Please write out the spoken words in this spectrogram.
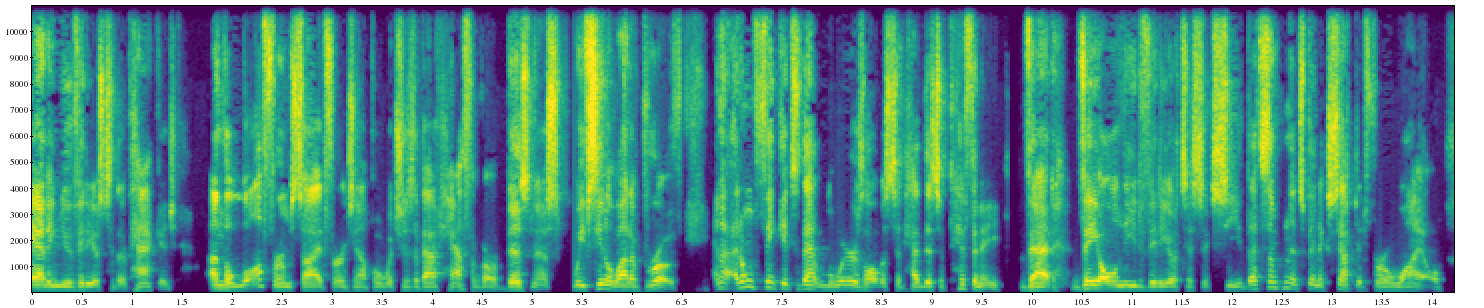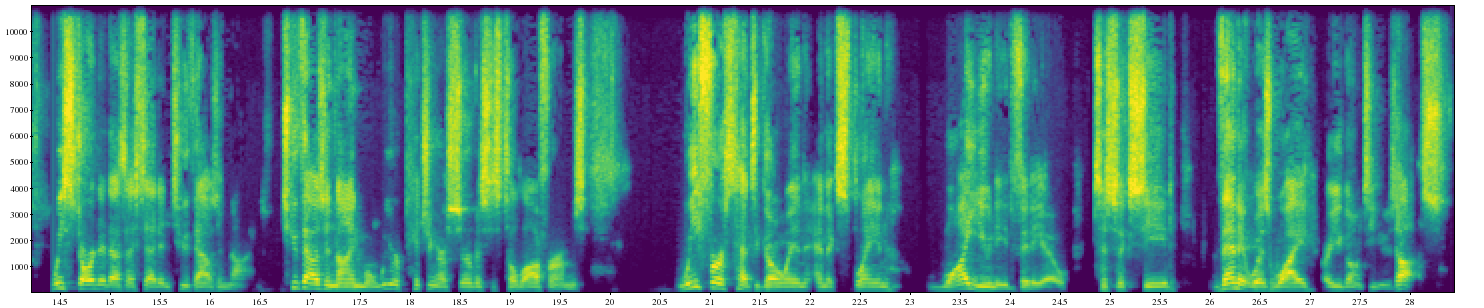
adding new videos to their package. On the law firm side, for example, which is about half of our business, we've seen a lot of growth. And I don't think it's that lawyers all of a sudden had this epiphany that they all need video to succeed. That's something that's been accepted for a while. We started, as I said, in 2009. 2009, when we were pitching our services to law firms, we first had to go in and explain why you need video to succeed. Then it was, why are you going to use us?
